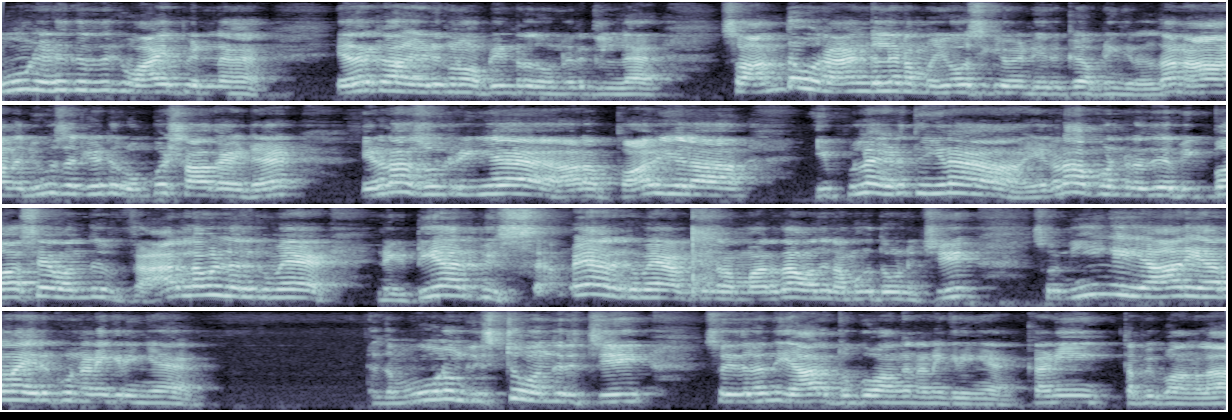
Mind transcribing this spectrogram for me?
மூணு எடுக்கிறதுக்கு வாய்ப்பு என்ன? எதற்காக எடுக்கணும் அப்படின்றது ஒன்று இருக்குல்ல. ஸோ அந்த ஒரு ஆங்கிளில் நம்ம யோசிக்க வேண்டியிருக்கு அப்படிங்கிறது தான். நான் அந்த நியூஸை கேட்டு ரொம்ப ஷாக் ஆகிட்டேன் என்னடா சொல்கிறீங்க ஆட பாவிகளா. இப்படிலாம் எடுத்தீங்கன்னா என்னடா பண்ணுறது பிக் பாஸே வந்து வேறு லெவலில் இருக்குமே. இன்றைக்கி டிஆர்பி செம்மையாக இருக்குமே அப்படின்ற மாதிரி தான் வந்து நமக்கு தோணுச்சு. ஸோ நீங்கள் யார் யாரெல்லாம் இருக்கும்னு நினைக்கிறீங்க? இந்த மூணும் லிஸ்ட்டும் வந்துருச்சு. ஸோ இதுலேருந்து யாரை தூக்குவாங்கன்னு நினைக்கிறீங்க? கனி தப்பிப்பாங்களா?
